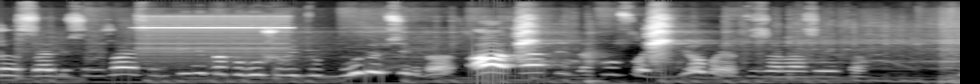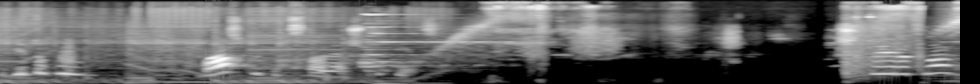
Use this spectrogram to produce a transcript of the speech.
ну тому що Зебі сражається Інфініта, тому що він тут буде завжди. А, да, ти так уходиш, йома, ти зараза яка. Тоді таку маску підставляєш, капець. Що то і реклама?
